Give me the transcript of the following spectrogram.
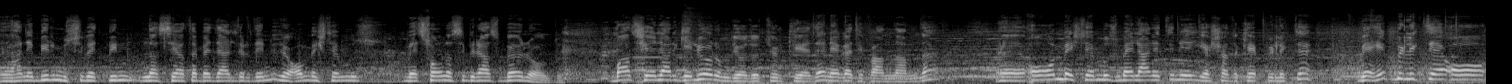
Ee, hani bir musibet bir nasihata bedeldir denir ya 15 Temmuz ve sonrası biraz böyle oldu. Bazı şeyler geliyorum diyordu Türkiye'de negatif anlamda. Ee, o 15 Temmuz melanetini yaşadık hep birlikte ve hep birlikte o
